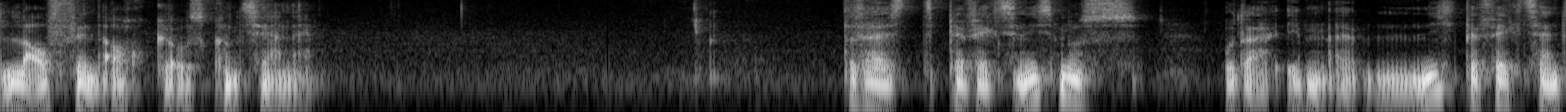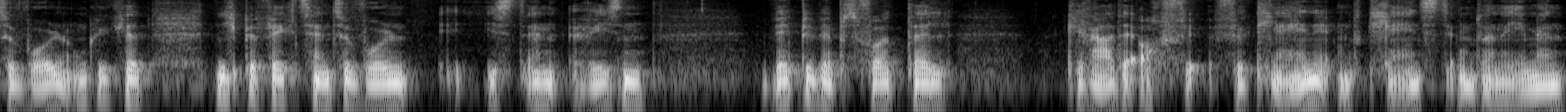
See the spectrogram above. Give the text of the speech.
laufend auch Großkonzerne. Das heißt, Perfektionismus oder eben äh, nicht perfekt sein zu wollen, umgekehrt, nicht perfekt sein zu wollen, ist ein riesen Wettbewerbsvorteil, gerade auch für, für kleine und kleinste Unternehmen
